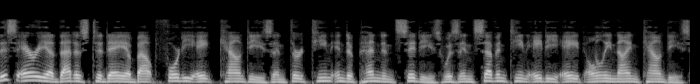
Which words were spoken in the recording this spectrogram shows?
This area that is today about 48 counties and 13 independent cities was in 1788 only 9 counties.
